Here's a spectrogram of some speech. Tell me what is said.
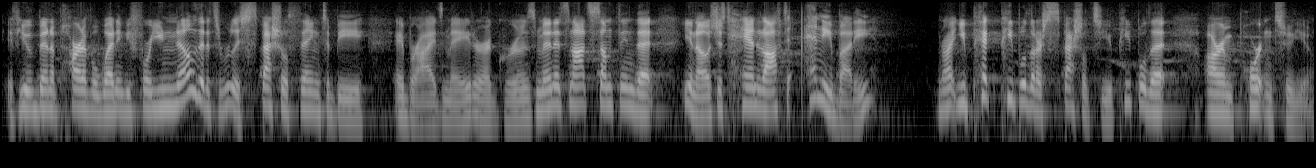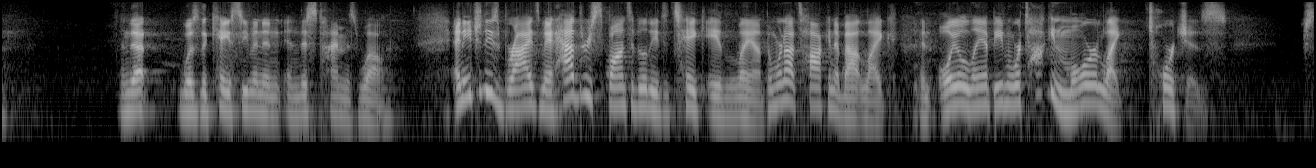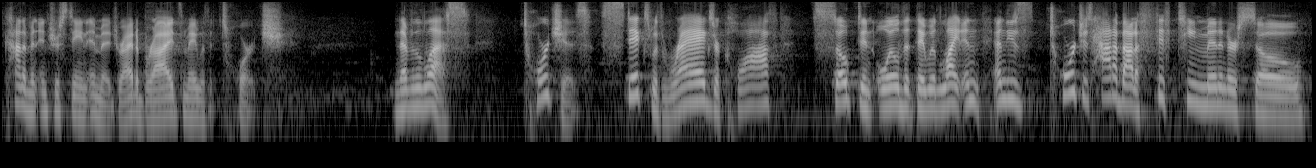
If you've been a part of a wedding before, you know that it's a really special thing to be a bridesmaid or a groomsman. It's not something that, you know, is just handed off to anybody right? You pick people that are special to you, people that are important to you. And that was the case even in, in this time as well. And each of these bridesmaids had the responsibility to take a lamp. And we're not talking about like an oil lamp, even. We're talking more like torches. Which is kind of an interesting image, right? A bridesmaid with a torch. Nevertheless, torches, sticks with rags or cloth soaked in oil that they would light. And, and these torches had about a 15 minute or so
